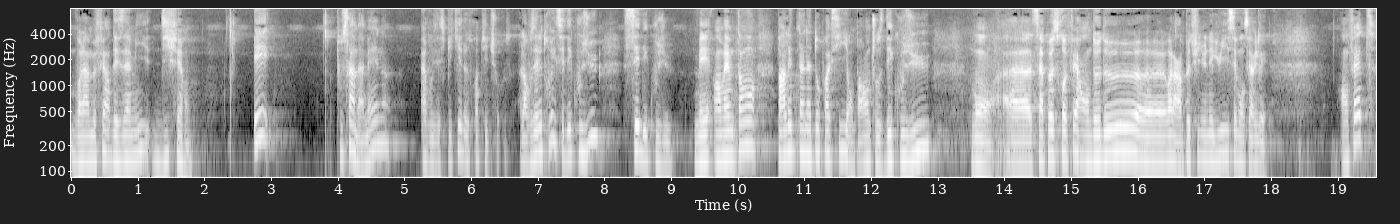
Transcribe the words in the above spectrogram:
voilà, me faire des amis différents. Et tout ça m'amène à vous expliquer deux, trois petites choses. Alors vous allez trouver que c'est décousu, c'est décousu. Mais en même temps, parler de thanatopraxie en parlant de choses décousues, bon, euh, ça peut se refaire en deux-deux, euh, voilà, un peu de fil, une aiguille, c'est bon, c'est réglé. En fait,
